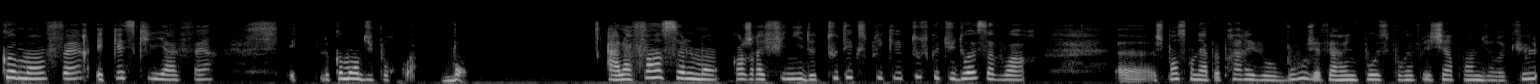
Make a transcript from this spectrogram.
comment faire et qu'est-ce qu'il y a à faire et le comment du pourquoi. Bon, à la fin seulement, quand j'aurai fini de tout expliquer, tout ce que tu dois savoir, euh, je pense qu'on est à peu près arrivé au bout. Je vais faire une pause pour réfléchir, prendre du recul.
